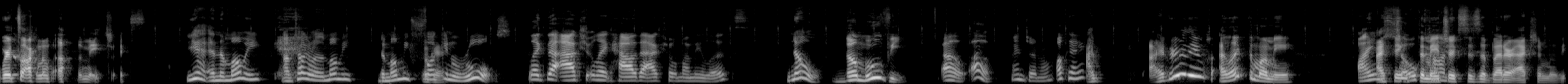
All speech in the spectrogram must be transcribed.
We're talking about The Matrix. Yeah, and the mummy. I'm talking about the mummy. The mummy fucking rules. Like the actual, like how the actual mummy looks. No, the movie. Oh, oh, in general. Okay. I- I agree with you. I like the Mummy. I am I think so The con- Matrix is a better action movie.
